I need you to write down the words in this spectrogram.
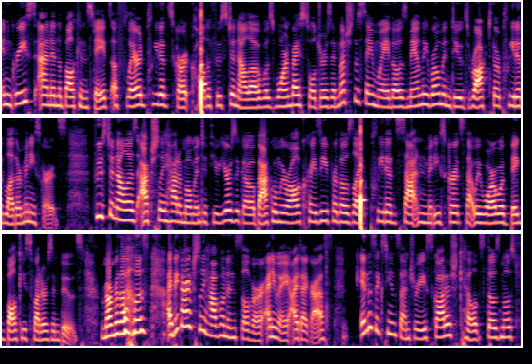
In Greece and in the Balkan states, a flared pleated skirt called a fustanella was worn by soldiers in much the same way those manly Roman dudes rocked their pleated leather miniskirts. Fustanellas actually had a moment a few years ago, back when we were all crazy for those like pleated satin midi skirts that we wore with big bulky sweaters and boots. Remember those? I think I actually have one in silver. Anyway, I digress. In the 16th century, Scottish kilts, those most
